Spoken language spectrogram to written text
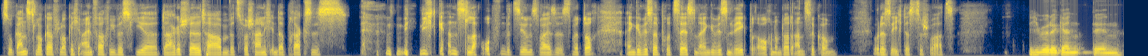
so ganz locker, flockig einfach, wie wir es hier dargestellt haben, wird es wahrscheinlich in der Praxis nicht ganz laufen, beziehungsweise es wird doch ein gewisser Prozess und einen gewissen Weg brauchen, um dort anzukommen. Oder sehe ich das zu schwarz? Ich würde gern den,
